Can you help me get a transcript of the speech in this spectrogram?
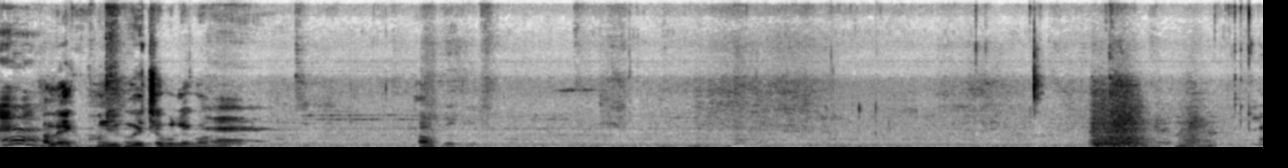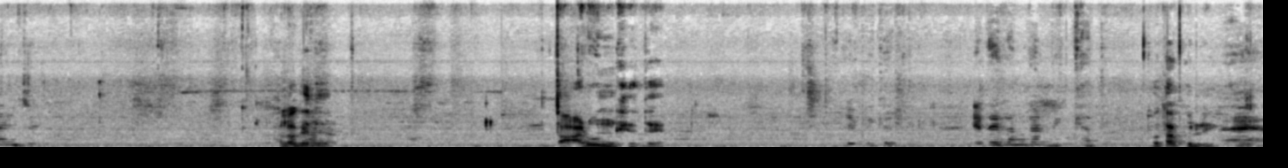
হ্যাঁ। তাহলে এক্ষুনি হয়েছে বলে গরম। হ্যাঁ। ভালো খেতে? দারুণ খেতে। এটা এখানকার বিখ্যাত। তোতাপুলি? হ্যাঁ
